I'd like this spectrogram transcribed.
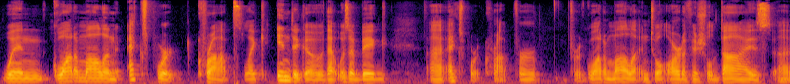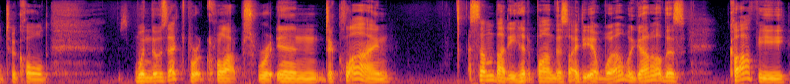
when Guatemalan export crops like indigo, that was a big uh, export crop for, for Guatemala until artificial dyes uh, took hold. When those export crops were in decline, somebody hit upon this idea well, we got all this coffee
